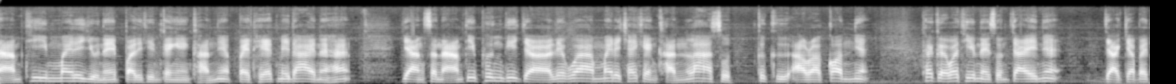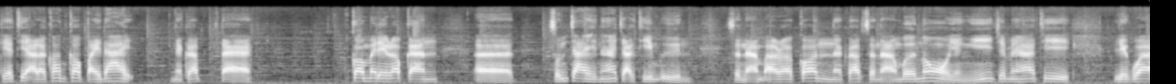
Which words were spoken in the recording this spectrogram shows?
นามที่ไม่ได้อยู่ในปฏิทินการแข่งขันเนี่ยไปเทสไม่ได้นะฮะอย่างสนามที่เพิ่งที่จะเรียกว่าไม่ได้ใช้แข่งขันล่าสุด ก็คืออารากอนเนี่ยถ้าเกิดว่าทีมไหนสนใจเนี่ยอยากจะไปเทสที่อารากอนก็ไปได้นะครับ แต่ก็ไม่ได้รับการสนใจนะฮะจากทีมอื่น สนามอารากอนนะครับสนามเบอร์โนอย่างนี้ใช่ไหมฮะที่เรียกว่า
